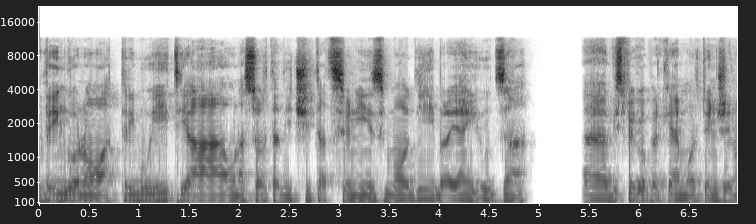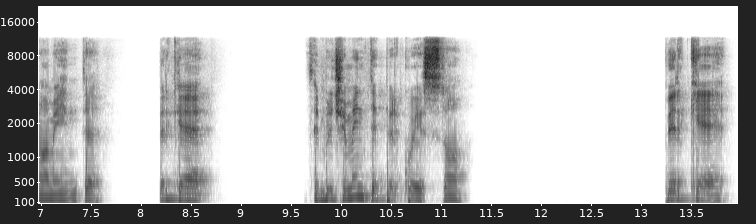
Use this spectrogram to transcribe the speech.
vengono attribuiti a una sorta di citazionismo di Brian Hughes. Eh, vi spiego perché molto ingenuamente. Perché semplicemente per questo. Perché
